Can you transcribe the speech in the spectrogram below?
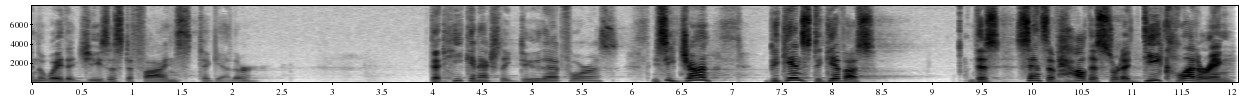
in the way that Jesus defines together? That he can actually do that for us? You see, John begins to give us this sense of how this sort of decluttering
